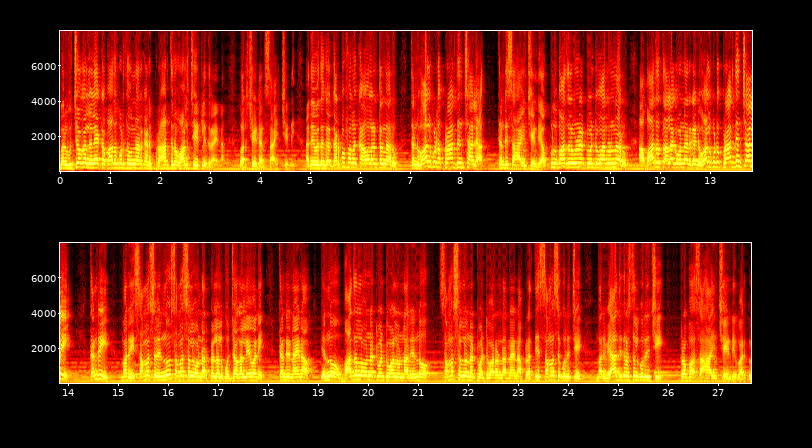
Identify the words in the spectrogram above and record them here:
మరి ఉద్యోగాలు లేక బాధపడుతూ ఉన్నారు కానీ ప్రార్థన వాళ్ళు చేయట్లేదు నాయన. వారు చేయడానికి సహాయం చేయండి. అదేవిధంగా గర్భఫలం కావాలంటున్నారు. తండ్రి వాళ్ళు కూడా ప్రార్థించాలా? తండ్రి సహాయం చేయండి. అప్పుల బాధలు ఉన్నటువంటి వాళ్ళు ఉన్నారు. ఆ బాధతో అలాగే ఉన్నారు కానీ వాళ్ళు కూడా ప్రార్థించాలి. తండ్రి మరి సమస్యలు ఎన్నో సమస్యలు ఉన్నారు. పిల్లలకు ఉద్యోగాలు లేవని తండ్రి నాయన ఎన్నో బాధల్లో ఉన్నటువంటి వాళ్ళు ఉన్నారు ఎన్నో సమస్యల్లో ఉన్నటువంటి వారు ఉన్నారు నాయన. ప్రతి సమస్య గురించి మరి వ్యాధిగ్రస్తుల గురించి ప్రభా సహాయం చేయండి. వారికి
